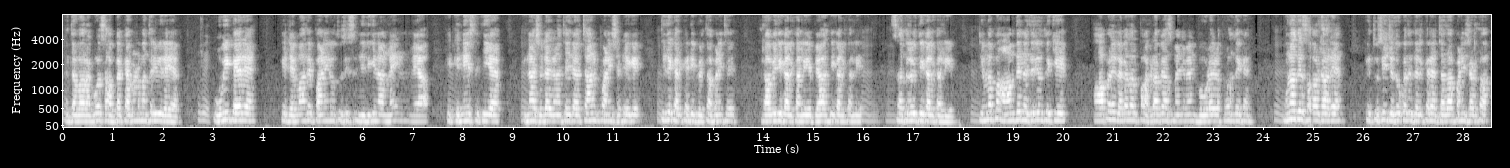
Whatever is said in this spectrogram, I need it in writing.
ਦਵਾਰ ਅਗਵਾ ਸਾਬਕਾ ਕੈਬਨਿਟ ਮੰਤਰੀ ਵੀ ਰਹੇ ਹੈ। ਜੀ। ਉਹ ਵੀ ਕਹਿ ਰਿਹਾ ਕਿ ਡੈਮਾਂ ਦੇ ਪਾਣੀ ਨੂੰ ਤੁਸੀਂ ਸੰਜੀਦਗੀ ਨਾਲ ਨਹੀਂ ਲਿਆ ਕਿ ਕਿੰਨੀ ਸਥਿਤੀ ਹੈ ਕਿੰਨਾ ਛੱਡਿਆ ਜਾਣਾ ਚਾਹੀਦਾ ਅਚਾਨਕ ਪਾਣੀ ਛੱਡੇਗੇ ਜਿਹਦੇ ਕਰਕੇ ਦੀ ਬਿਪਤਾ ਬਣੀ ਚਾਹੇ ਰਾਵੀ ਦੀ ਗੱਲ ਕਰ ਲਈਏ ਬਿਆਸ ਦੀ ਗੱਲ ਕਰ ਲਈਏ ਸਤਲੁਜ ਦੀ ਗੱਲ ਕਰ ਲਈਏ। ਜੇ ਹੁਣ ਆਪਾਂ ਆਮ ਦੇ ਨਜ਼ਰੀਏ ਤੋਂ ਦੇਖੀਏ ਆਪ ਵਾਲੇ ਲਗਾਤਾਰ ਭਾਖੜਾ ਬਿਆਸ ਮੈਨੇਜਮੈਂਟ ਬੋਰਡ ਹੈ ਜਿਹੜਾ ਪ੍ਰਬੰਧਕ ਹੈ। ਉਹਨਾਂ ਦੇ ਸਵਾਲ ਉਠਾ ਰਿਹਾ ਕਿ ਤੁਸੀਂ ਜਦੋਂ ਕਦੇ ਦਿਲ ਕਰਿਆ ਜ਼ਿਆਦਾ ਪਾਣੀ ਛੱਡਦਾ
